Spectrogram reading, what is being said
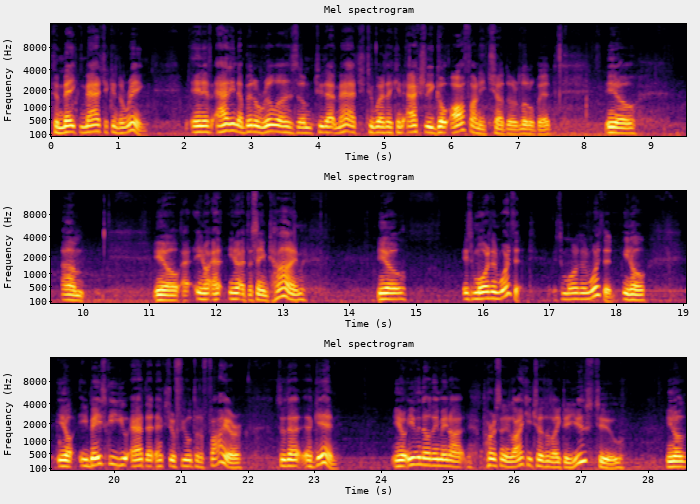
to make magic in the ring. And if adding a bit of realism to that match to where they can actually go off on each other a little bit, you know, um, you know, you know, at, you know, at the same time, you know, it's more than worth it. It's more than worth it. You know, you know, you basically you add that extra fuel to the fire, so that again, you know, even though they may not personally like each other like they used to, you know,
